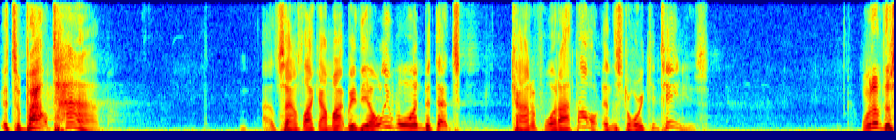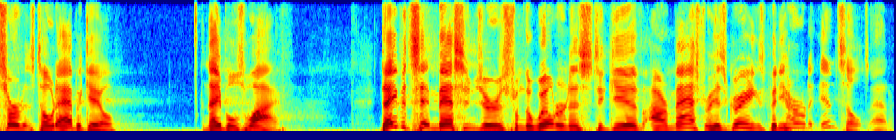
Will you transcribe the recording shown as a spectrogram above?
it's about time. It sounds like I might be the only one, but that's kind of what I thought. And the story continues. One of the servants told Abigail, Nabal's wife, David sent messengers from the wilderness to give our master his greetings, but he hurled insults at him.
